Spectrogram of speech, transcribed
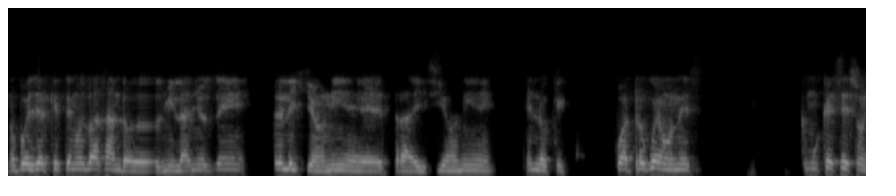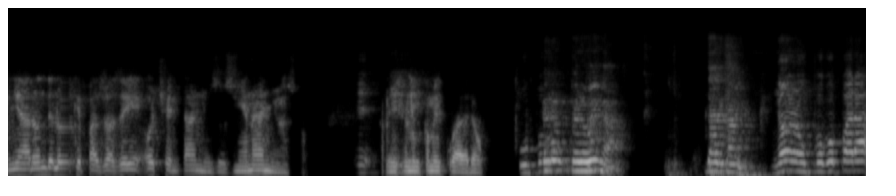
no puede ser que estemos basando dos mil años de religión y de tradición y de, en lo que cuatro huevones como que se soñaron de lo que pasó hace 80 años o 100 años. A mí eso nunca me cuadró. Pero, pero venga, dale, Camilo. No, no, un poco para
